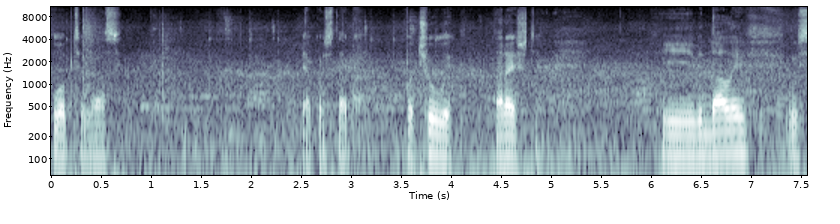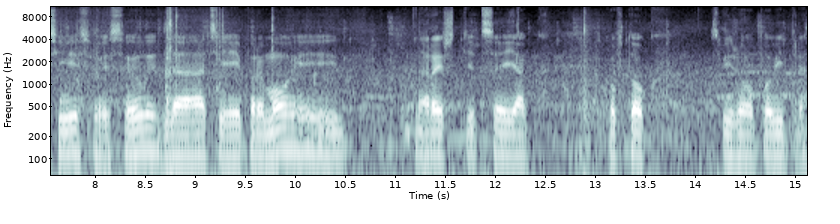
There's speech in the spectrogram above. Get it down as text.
хлопці нас якось так почули нарешті. І віддали усі свої сили для цієї перемоги. І нарешті це як ковток свіжого повітря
